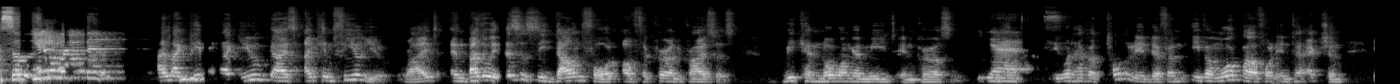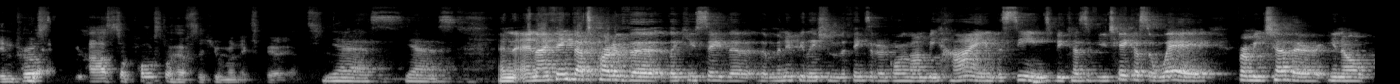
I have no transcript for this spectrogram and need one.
so you know what then I like people like you guys, I can feel you, right? And by the way, this is the downfall of the current crisis. We can no longer meet in person. Yes. We would have a totally different, even more powerful interaction in person. Yes. We are supposed to have the human experience. Yes, yes and and i think that's part of the like you say the the manipulation the things that are going on behind the scenes because if you take us away from each other you know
